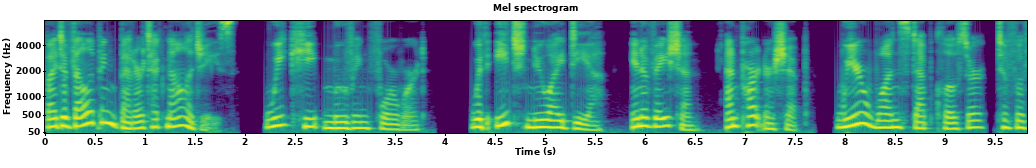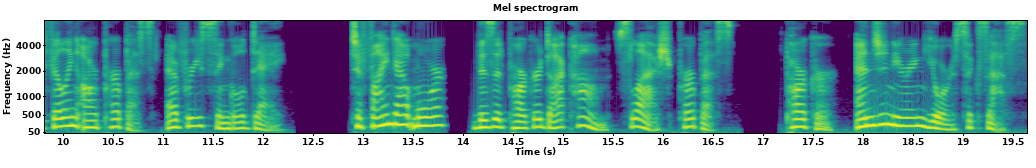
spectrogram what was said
by developing better technologies. We keep moving forward. With each new idea, innovation, and partnership, we're one step closer to fulfilling our purpose every single day. To find out more, visit parker.com/purpose. Parker, engineering your success.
